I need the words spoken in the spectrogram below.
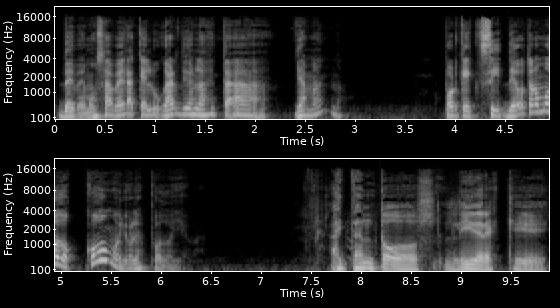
debemos saber a qué lugar Dios las está llamando. Porque si de otro modo, ¿cómo yo les puedo llevar? Hay tantos líderes que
